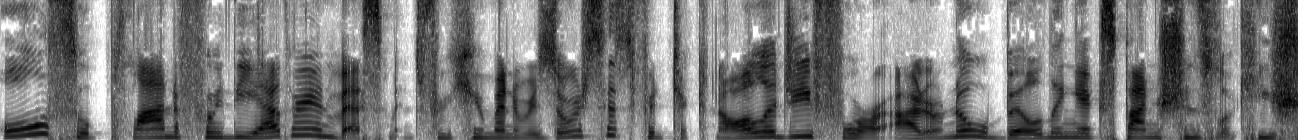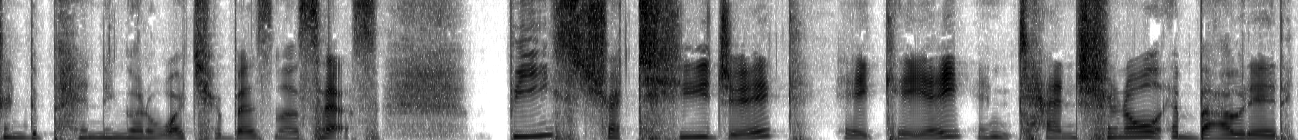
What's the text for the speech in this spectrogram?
also plan for the other investments for human resources, for technology, for, I don't know, building expansions, location, depending on what your business is. Be strategic, aka intentional about it,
